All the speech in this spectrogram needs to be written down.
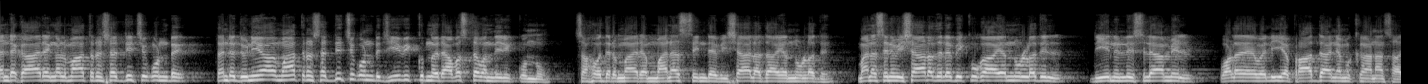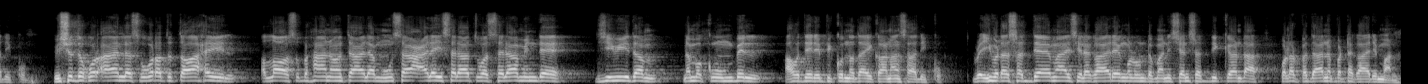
തന്റെ കാര്യങ്ങൾ മാത്രം ശ്രദ്ധിച്ചുകൊണ്ട് തന്റെ ദുനിയാവ് മാത്രം ശ്രദ്ധിച്ചുകൊണ്ട് ജീവിക്കുന്ന ഒരു അവസ്ഥ വന്നിരിക്കുന്നു. സഹോദരന്മാരെ മനസ്സിന്റെ വിശാലത എന്നുള്ളത് മനസ്സിന് വിശാലത ലഭിക്കുക എന്നുള്ളതിൽ ദീനുൽ ഇസ്ലാമിൽ വളരെ വലിയ പ്രാധാന്യം നമുക്ക് കാണാൻ സാധിക്കും. വിശുദ്ധ ഖുർആനിലെ സൂറത്ത് താഹയിൽ അള്ളാഹു സുബാനോ താല മൂസ അലൈഹി സ്വലാത്തു വസ്സലാമിന്റെ ജീവിതം നമുക്ക് മുമ്പിൽ അവതരിപ്പിക്കുന്നതായി കാണാൻ സാധിക്കും. ഇവിടെ ശ്രദ്ധേയമായ ചില കാര്യങ്ങളുണ്ട്. മനുഷ്യൻ ശ്രദ്ധിക്കേണ്ട വളരെ പ്രധാനപ്പെട്ട കാര്യമാണ്.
